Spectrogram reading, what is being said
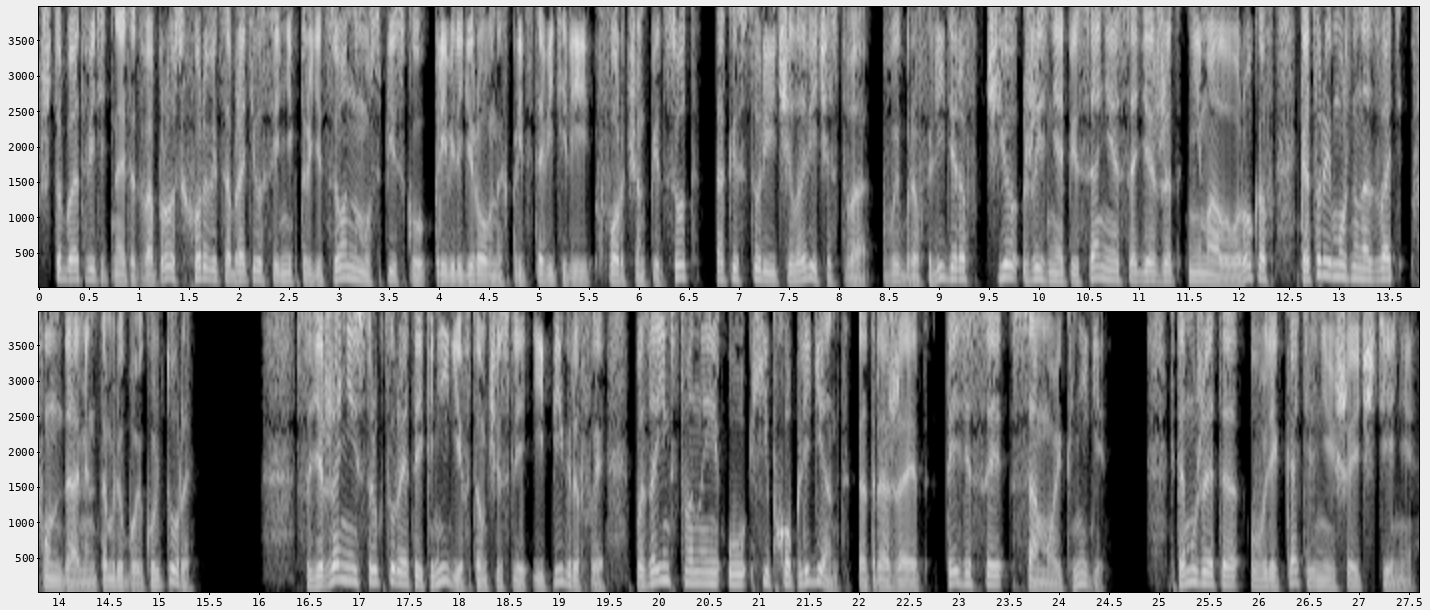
Чтобы ответить на этот вопрос, Хоровиц обратился не к традиционному списку привилегированных представителей Fortune 500, а к истории человечества, выбрав лидеров, чье жизнеописание содержит немало уроков, которые можно назвать фундаментом любой культуры. Содержание и структура этой книги, в том числе эпиграфы, позаимствованные у хип-хоп-легенд, отражает тезисы самой книги. К тому же это увлекательнейшее чтение.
